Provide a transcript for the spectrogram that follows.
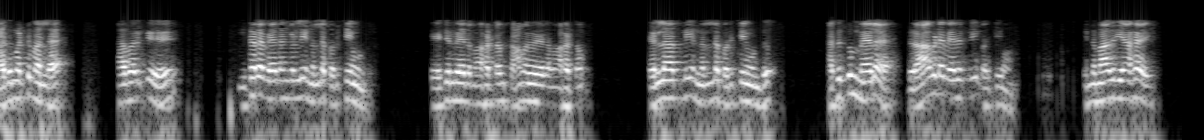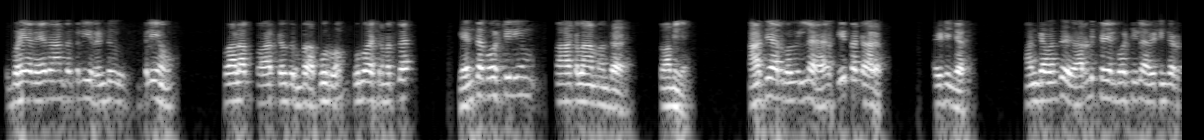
அது மட்டுமல்ல அவருக்கு இதர வேதங்கள்லையும் நல்ல பரிச்சயம் உண்டு. எதிர்வேதமாகட்டும் சாமவேதமாகட்டும் எல்லாத்துலேயும் நல்ல பரிச்சயம் உண்டு. அதுக்கும் மேல திராவிட வேதத்திலையும் பரிச்சயம் உண்டு. இந்த மாதிரியாக உபய வேதாந்தத்திலையும் ரெண்டு இதுலையும் வாழ பார்க்கிறது ரொம்ப அபூர்வம். பூர்வாசிரமத்துல எந்த கோஷ்டிலையும் பார்க்கலாம் அந்த சுவாமியை. நாச்சியார் கோவில்ல தீர்த்தக்காரர் ஐசிங்கர் அங்க வந்து அருளிச்செயல் போட்டியில ஐசிங்கர்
